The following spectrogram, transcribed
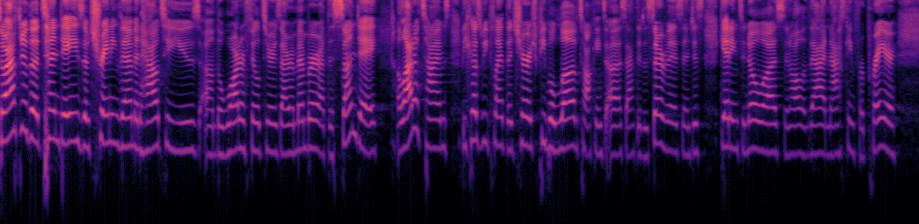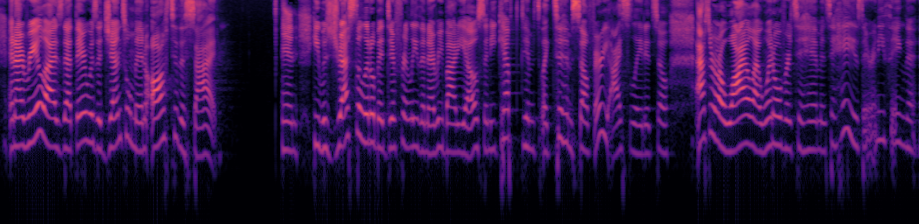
so, after the 10 days of training them in how to use um, the water filters, I remember at the Sunday, a lot of times, because we plant the church, people love talking to us after the service and just getting to know us and all of that and asking for prayer. And I realized that there was a gentleman off to the side and he was dressed a little bit differently than everybody else and he kept him like to himself very isolated. So after a while i went over to him and said hey is there anything that,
